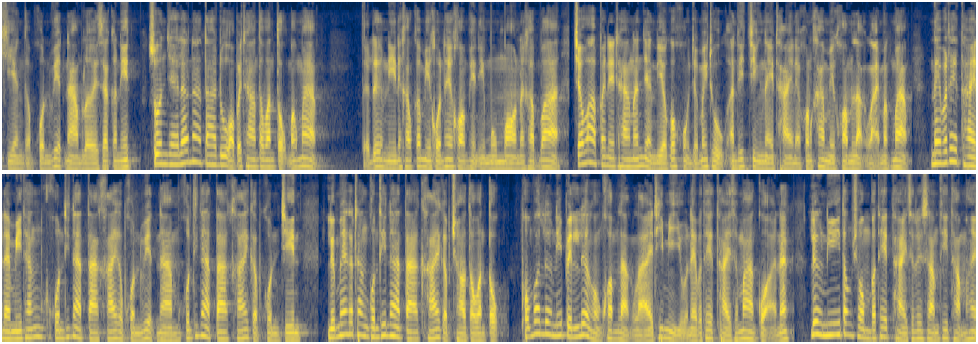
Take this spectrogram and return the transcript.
เคียงกับคนเวียดนามเลยสักนิด ส่วนใหญ่แล้วหน้าตาดูออกไปทางตะวันตกมากๆ แต่เรื่องนี้นะครับก็มีคนให้ความเห็นอีกมุมมองนะครับว่าจะว่าไปในทางนั้นอย่างเดียวก็คงจะไม่ถูกอันที่จริงในไทยเนี่ยค่อนข้างมีความหลากหลายมากๆ ในประเทศไทยนะมีทั้งคนที่หน้าตาคล้ายกับคนเวียดนาม คนที่หน้าตาคล้ายกับคนจีน หรือแม้กระทั่งคนที่หน้าตาคล้ายกับชาวตะวันตก ผมว่าเรื่องนี้เป็นเรื่องของความหลากหลายที่มีอยู่ในประเทศไทยซะมากกว่านะเรื่องนี้ต้องชมประเทศไทยซะด้วยซ้ำที่ทำให้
